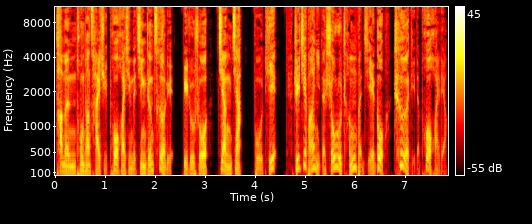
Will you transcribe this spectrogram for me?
他们通常采取破坏性的竞争策略，比如说降价、补贴，直接把你的收入成本结构彻底的破坏掉。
